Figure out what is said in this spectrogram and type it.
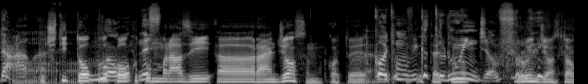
Да, почти толкова, Много. колкото Не мрази а, Райан Джонсън, който е... който му викат Руин Джонс. Руин Джонс, той е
